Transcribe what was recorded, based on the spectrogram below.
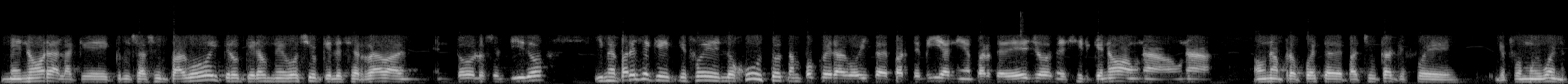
menor a la que Cruz Azul pagó y creo que era un negocio que le cerraba en todos los sentidos y me parece que, que fue lo justo, tampoco era egoísta de parte mía ni de parte de ellos decir que no a una, a una, a una propuesta de Pachuca que fue, que fue muy buena.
